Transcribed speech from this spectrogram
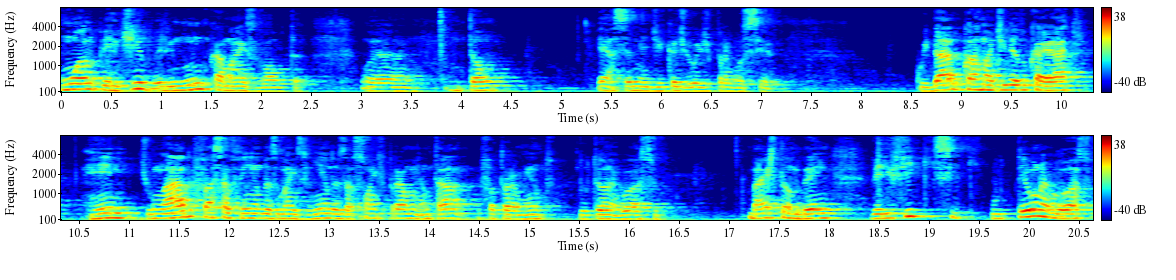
Um ano perdido, ele nunca mais volta. É, então, essa é a minha dica de hoje para você. Cuidado com a armadilha do caiaque. Reme, de um lado, faça vendas, mais vendas, ações para aumentar o faturamento do teu negócio, mas também verifique se o teu negócio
